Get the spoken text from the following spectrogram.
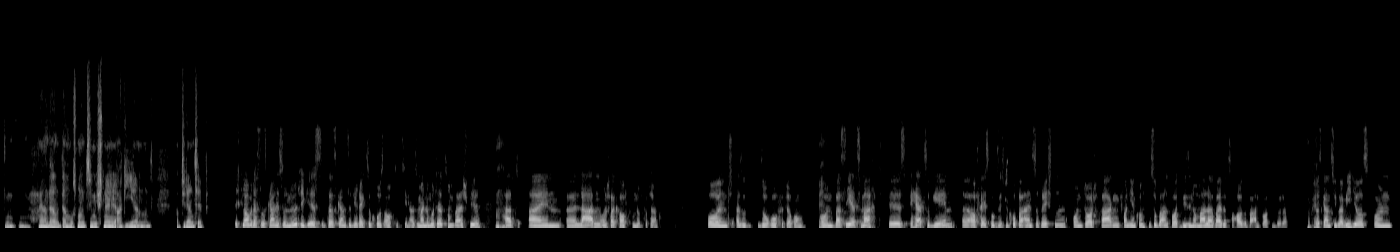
ja, da, da muss man ziemlich schnell agieren. Und habt ihr da einen Tipp? Ich glaube, dass das gar nicht so nötig ist, das Ganze direkt so groß aufzuziehen. Also meine Mutter zum Beispiel mhm. hat ein äh, Laden und verkauft Hundefutter. Und also so Rohfütterung. Ja. Und was sie jetzt macht, ist herzugehen, äh, auf Facebook sich eine Gruppe einzurichten und dort Fragen von ihren Kunden zu beantworten, die sie normalerweise zu Hause beantworten würde. Okay. Das Ganze über Videos und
